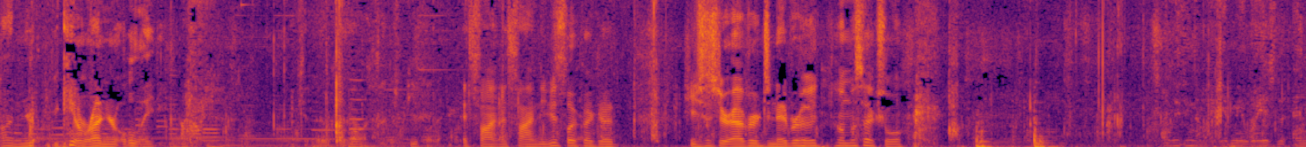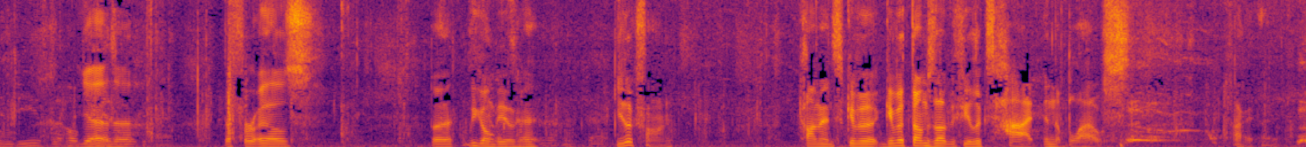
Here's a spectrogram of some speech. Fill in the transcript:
Run, you're, you can't run. You're old lady. Oh, There's people. It's fine. It's fine. You just look like a. He's just your average neighborhood homosexual. Only thing that might give me away is the NMDs, but hopefully Yeah, the-. The Pharrells. But we gonna be okay. You look fine. Comments. Give a give a thumbs up if he looks hot in the blouse. All right. All right.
